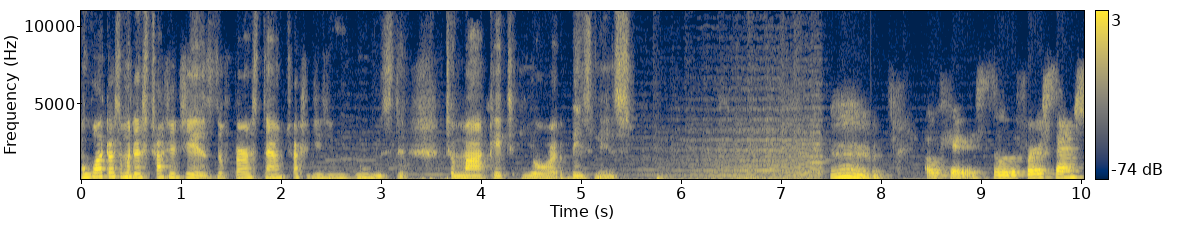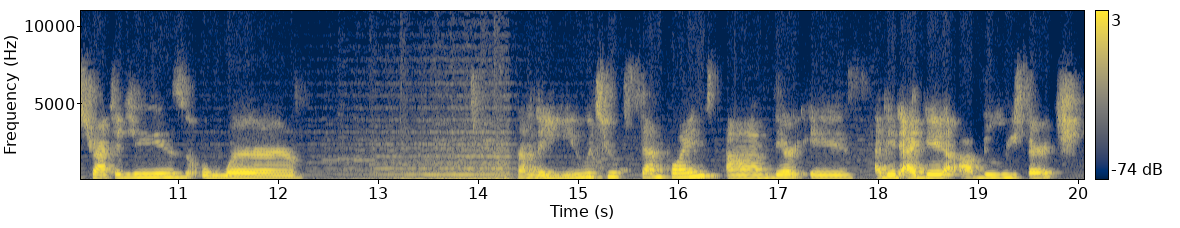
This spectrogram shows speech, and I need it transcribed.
what are some of the strategies, the first time strategies you used to market your business? Mm, okay, so the first time strategies were from the YouTube standpoint, um, there is I did I did um, do research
